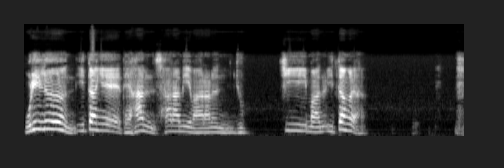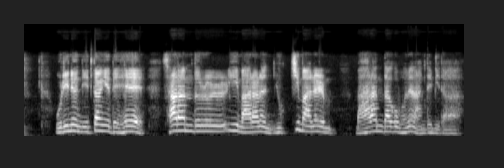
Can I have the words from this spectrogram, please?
우리는 이 땅에 대한 사람이 말하는 육지만을 이 땅을 우리는 이 땅에 대해 사람들이 말하는 육지만을 말한다고 보면 안 됩니다.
